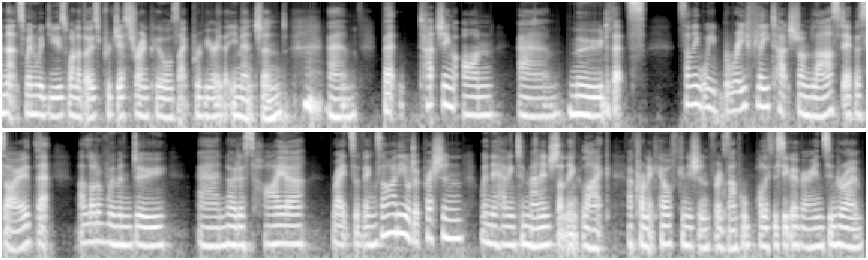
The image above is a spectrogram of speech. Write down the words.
And that's when we'd use one of those progesterone pills like Provera that you mentioned. Hmm. Um, but touching on um, mood, that's something we briefly touched on last episode that a lot of women do and notice higher rates of anxiety or depression when they're having to manage something like a chronic health condition, for example, polycystic ovarian syndrome.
